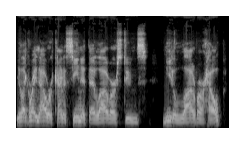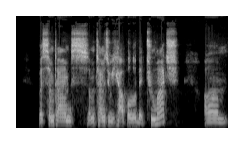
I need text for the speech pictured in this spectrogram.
you like right now, we're kind of seeing it that a lot of our students need a lot of our help, but sometimes sometimes we help a little bit too much. Um,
